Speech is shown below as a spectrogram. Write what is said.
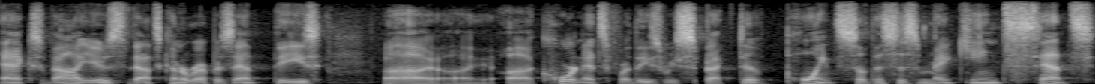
x values. That's going to represent these uh, uh, uh, coordinates for these respective points. So this is making sense.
